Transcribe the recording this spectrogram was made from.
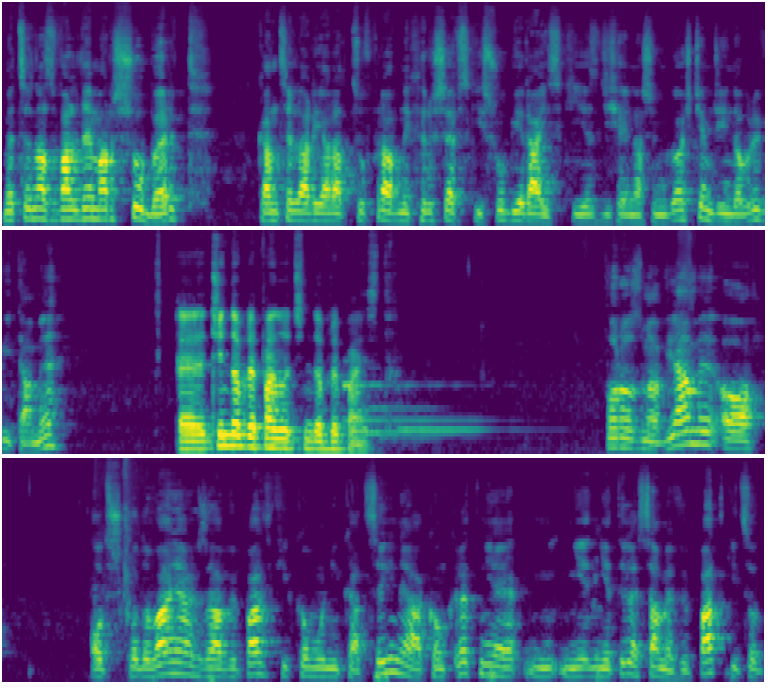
Mecenas Waldemar Schubert, Kancelaria Radców Prawnych Ryszewski-Szubierajski jest dzisiaj naszym gościem. Dzień dobry, witamy. E, dzień dobry panu, dzień dobry państwu. Porozmawiamy o odszkodowaniach za wypadki komunikacyjne, a konkretnie nie, nie tyle same wypadki, co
